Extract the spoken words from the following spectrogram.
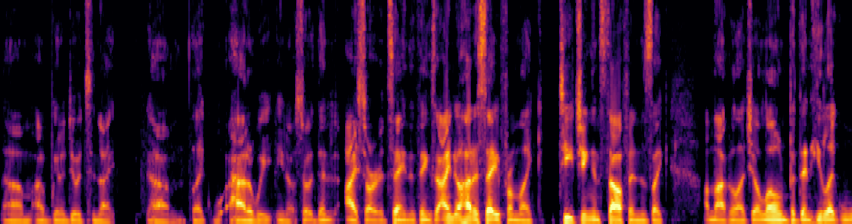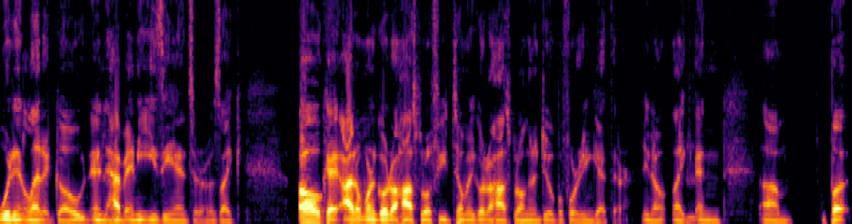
Um, I'm going to do it tonight." Um, like, how do we, you know? So then I started saying the things I know how to say from like teaching and stuff, and it's like, I'm not going to let you alone. But then he like wouldn't let it go and have any easy answer. I was like, oh, okay, I don't want to go to a hospital. If you tell me to go to a hospital, I'm going to do it before you can get there. You know, like, and, um, but,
